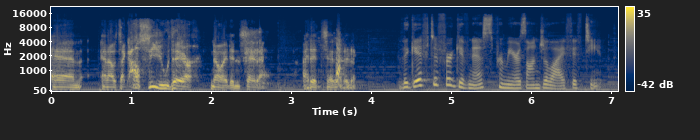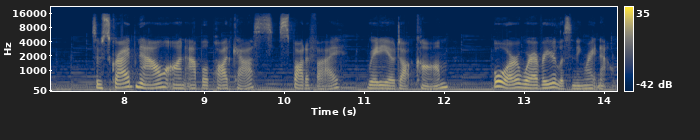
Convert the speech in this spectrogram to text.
And, and I was like, I'll see you there. No, I didn't say that. I didn't say that at all. The Gift of Forgiveness premieres on July 15th. Subscribe now on Apple Podcasts, Spotify, radio.com, or wherever you're listening right now.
